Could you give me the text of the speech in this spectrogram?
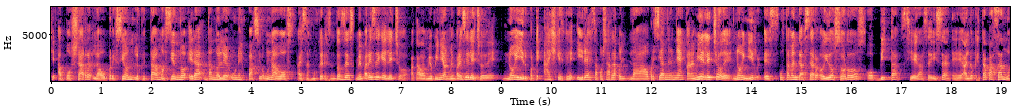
que apoyar la opresión, lo que estábamos haciendo era dándole un espacio, una voz a esas mujeres. Entonces, me parece que el hecho, acaba mi opinión, me parece el hecho de no ir, porque, ay, que, ir es apoyar la, la opresión, para mí el hecho de no ir es justamente hacer oídos sordos o vista ciega, se dice, eh, a lo que está pasando.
